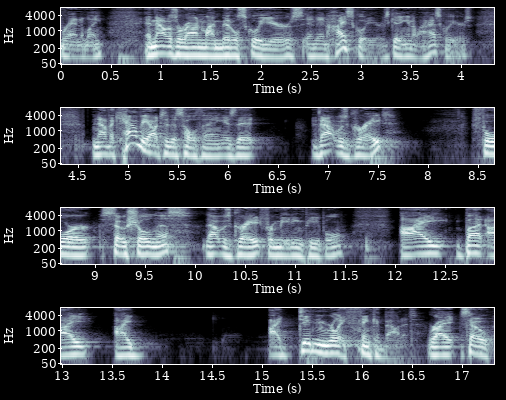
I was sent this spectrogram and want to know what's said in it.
randomly, and that was around my middle school years and then high school years, getting into my high school years. Now, the caveat to this whole thing is that that was great for socialness. That was great for meeting people. I, but I, I, I didn't really think about it, right? So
